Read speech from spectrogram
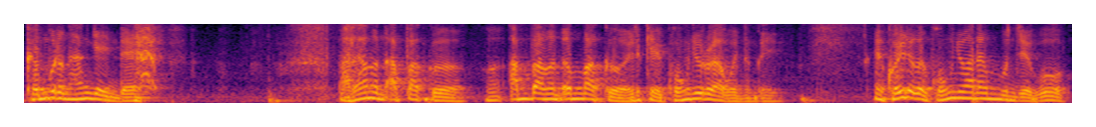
건물은 한 개인데, 마당은 아빠 거, 어, 안방은 엄마 거, 이렇게 공유를 하고 있는 거예요. 권력은 공유하는 문제고,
